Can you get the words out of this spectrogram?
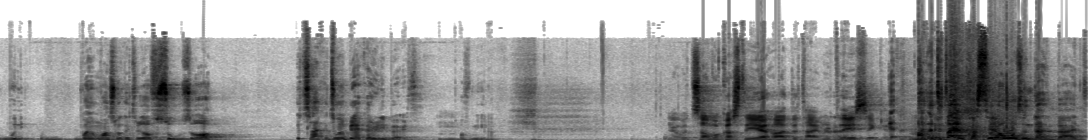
When, when once we get rid of Suso, it's like it's going to be like a rebirth Mm. of Milan. Yeah, with Samu Castillejo at the time replacing him. But at the time, Castillejo wasn't that bad.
